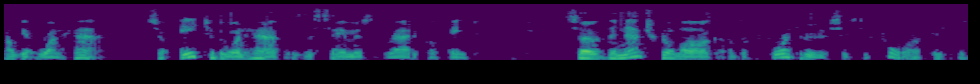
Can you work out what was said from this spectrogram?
I'll get 1 half. So 8 to the 1 half is the same as radical 8. So the natural log of the fourth root of 64 is the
